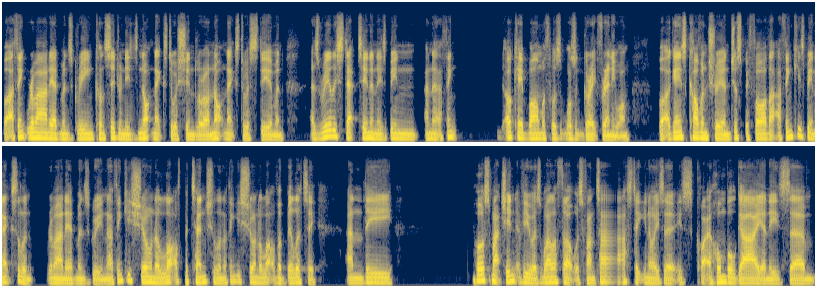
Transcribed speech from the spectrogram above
But I think Rarmani Edmonds Green, considering he's not next to a Schindler or not next to a Stearman, has really stepped in and he's been. And I think okay, Bournemouth was wasn't great for anyone, but against Coventry and just before that, I think he's been excellent. Rarmani Edmonds Green. I think he's shown a lot of potential and I think he's shown a lot of ability. And the post match interview as well, I thought was fantastic. You know, he's a he's quite a humble guy and he's um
